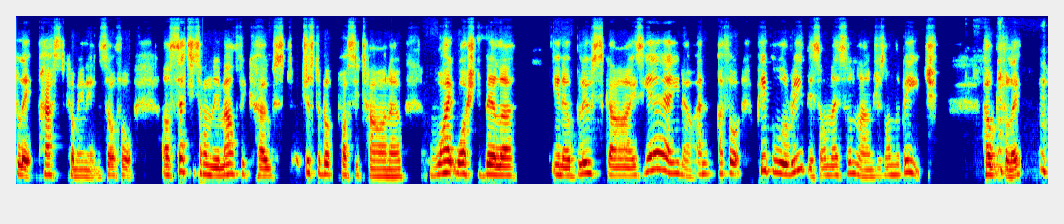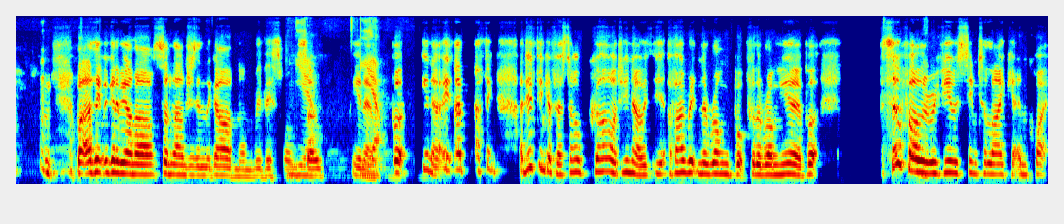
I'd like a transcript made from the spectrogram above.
lit past coming in. So i thought i'll set it on the amalfi coast just above positano whitewashed villa you know blue skies. Yeah you know and i thought people will read this on their sun lounges on the beach hopefully. But i think we're going to be on our sun lounges in the garden on with this one Yeah. so you know Yeah. but you know it, I, I think i did think at first oh god you know have i written the wrong book for the wrong year but so far the reviewers seem to like it and quite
